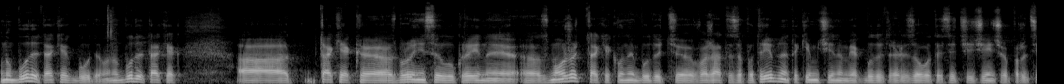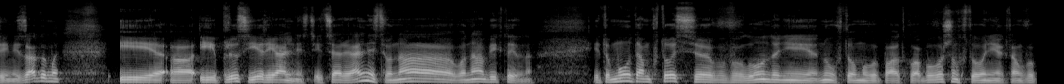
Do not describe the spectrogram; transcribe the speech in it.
Воно буде так, як буде. Воно буде так, як. Так як е, Збройні Сили України е, зможуть, так як вони будуть е, вважати за потрібне, таким чином, як будуть реалізовуватися ті чи інші операційні задуми, і, і плюс є реальність. І ця реальність вона, вона об'єктивна. І тому там хтось в Лондоні, ну в тому випадку, або в Вашингтоні, як там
